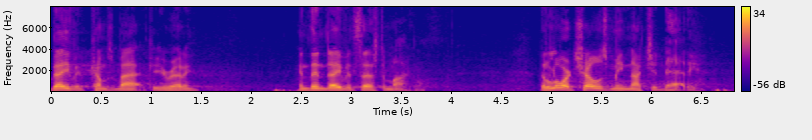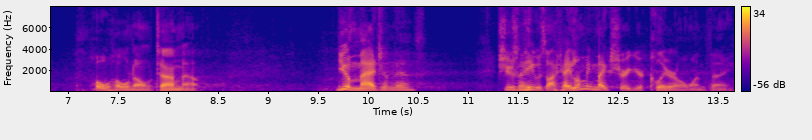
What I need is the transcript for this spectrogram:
David comes back. Are you ready? And then David says to Michal, The Lord chose me, not your daddy. Oh, hold on, time out. You imagine this? She was, he was like, Hey, let me make sure you're clear on one thing.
